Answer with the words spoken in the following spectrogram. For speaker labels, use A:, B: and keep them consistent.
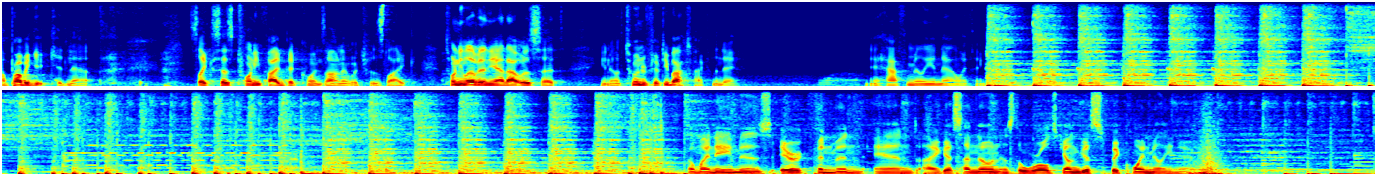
A: I'll probably get kidnapped. it's like, it says 25 Bitcoins on it, which was like, 2011, yeah, that was at, you know, 250 bucks back in the day. Wow. Yeah, half a million now, I think. So my name is Erik Finman, and I guess I'm known as the world's youngest Bitcoin millionaire.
